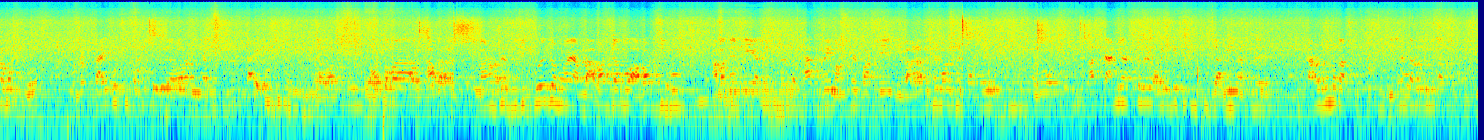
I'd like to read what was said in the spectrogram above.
সামর্থ্য আমরা ট্রাই করছি ততটুকু দেওয়ার ট্রাই করছি হয়তো আবার মানুষের যদি প্রয়োজন হয়, আমরা আবার যাব, আবার দিব। আমাদের এই অ্যাসোসিয়েশনটা থাকবে মানুষের পাশে, এই বাংলাদেশের মানুষের পাশে। এবং আজকে আমি আসলে অনেক বেশি খুশি জানি আসলে কারোর জন্য কাজ করতেছি দেশের কারোর জন্য কাজ করতেছি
